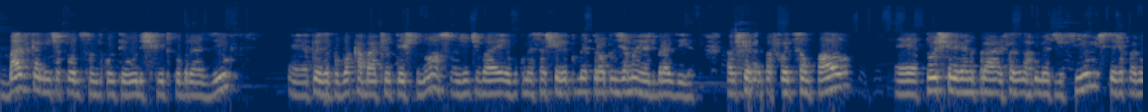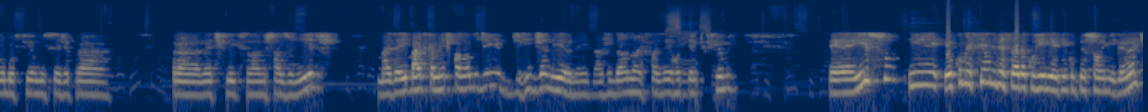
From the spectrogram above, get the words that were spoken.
basicamente a produção de conteúdo escrito para o Brasil. É, por exemplo, eu vou acabar aqui o texto nosso, a gente vai, eu vou começar a escrever para o Metrópolis de amanhã, de Brasília. Estava escrevendo para a Folha de São Paulo, estou é, escrevendo para fazendo argumentos de filmes, seja para Globo Filmes, seja para para Netflix lá nos Estados Unidos, mas aí basicamente falando de, de Rio de Janeiro, né, ajudando a fazer sim, roteiro de filme. É isso, e eu comecei a Universidade da Correria aqui com o pessoal imigrante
